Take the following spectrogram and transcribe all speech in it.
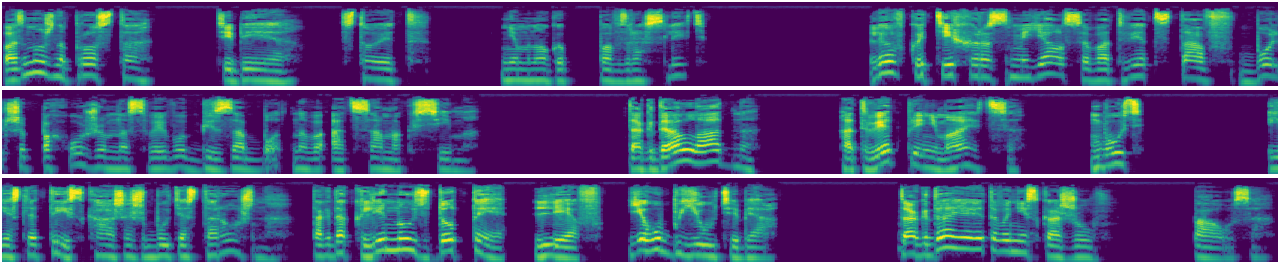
Возможно, просто тебе стоит немного повзрослеть?» Левка тихо рассмеялся в ответ, став больше похожим на своего беззаботного отца Максима. «Тогда ладно, ответ принимается. Будь если ты скажешь «будь осторожна», тогда клянусь до Т, лев, я убью тебя. Тогда я этого не скажу. Пауза.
